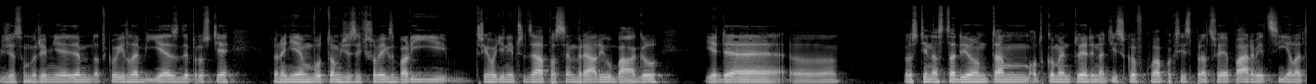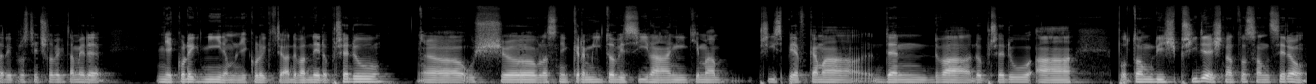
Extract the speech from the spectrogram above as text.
že samozřejmě jedem na takovýhle výjezd, kde prostě to není jen o tom, že se člověk zbalí tři hodiny před zápasem v rádiu Bagel, jede uh, prostě na stadion, tam odkomentuje, jde na tiskovku a pak si zpracuje pár věcí, ale tady prostě člověk tam jede několik dní, nebo několik třeba dva dny dopředu, uh, už uh, vlastně krmí to vysílání těma příspěvkama den, dva dopředu a potom, když přijdeš na to San Siro,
